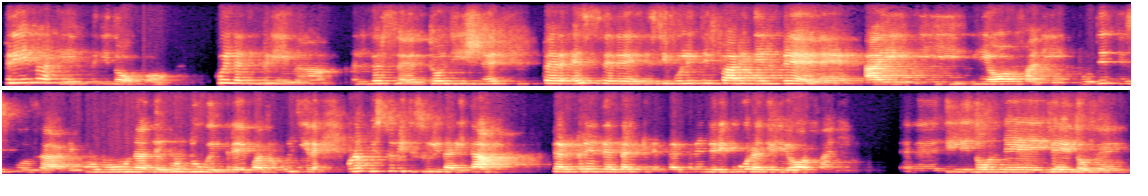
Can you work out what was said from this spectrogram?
prima e, e dopo. Quella di prima, il versetto dice, per essere, se volete fare del bene agli orfani, potete sposarli con una, con due, tre, quattro, vuol dire una questione di solidarietà per prendere, per, per prendere cura degli orfani, eh, delle donne vedove,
